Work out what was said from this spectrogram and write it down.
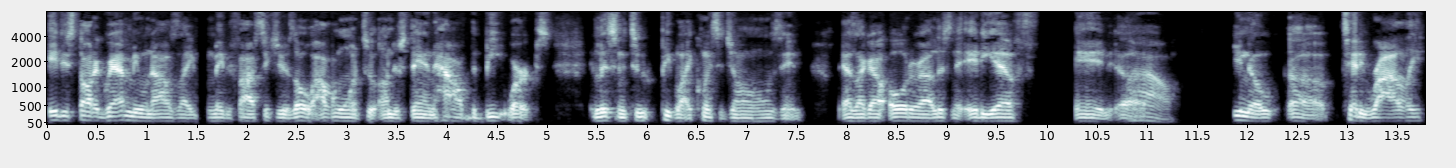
it just started grabbing me when I was like maybe five, six years old. I wanted to understand how the beat works. Listening to people like Quincy Jones, and as I got older, I listened to Eddie F. and uh, Wow. you know uh, Teddy Riley.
